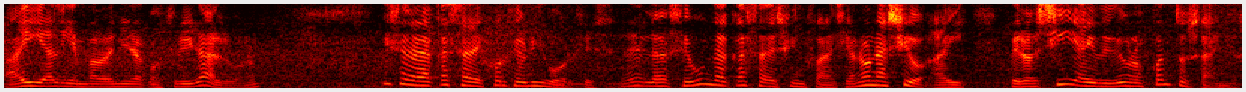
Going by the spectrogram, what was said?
ahí alguien va a venir a construir algo, ¿no? Esa era la casa de Jorge Luis Borges, ¿eh? la segunda casa de su infancia. No nació ahí, pero sí ahí vivió unos cuantos años.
